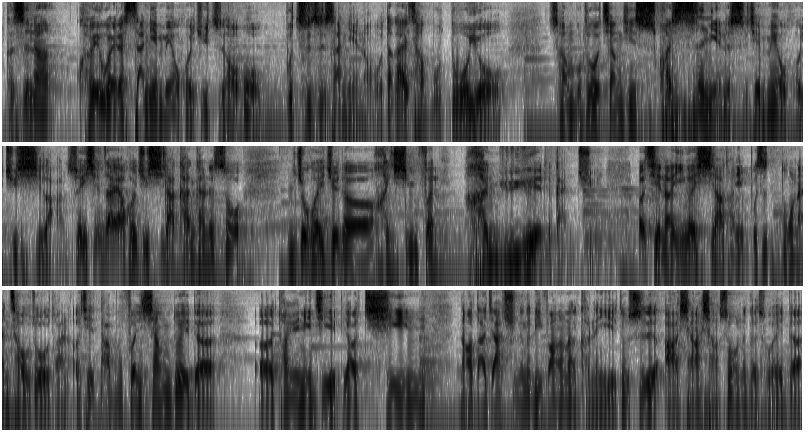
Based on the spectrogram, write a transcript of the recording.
可是呢，魁伟了三年没有回去之后，哦，不止止三年了，我大概差不多有。差不多将近快四年的时间没有回去希腊了，所以现在要回去希腊看看的时候，你就会觉得很兴奋、很愉悦的感觉。而且呢，因为希腊团也不是多难操作的团，而且大部分相对的。呃，团员年纪也比较轻，然后大家去那个地方呢，可能也都是啊，想要享受那个所谓的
